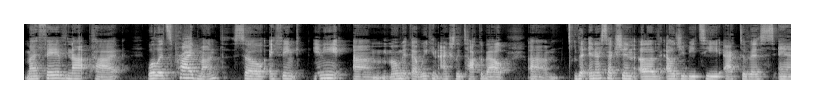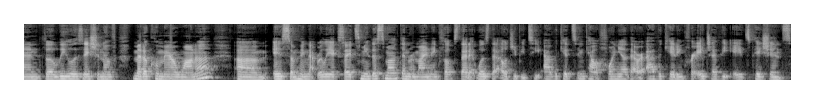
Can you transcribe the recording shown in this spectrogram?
my fave not pot, well, it's Pride Month. So I think any um, moment that we can actually talk about um, the intersection of LGBT activists and the legalization of medical marijuana um, is something that really excites me this month and reminding folks that it was the LGBT advocates in California that were advocating for HIV AIDS patients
